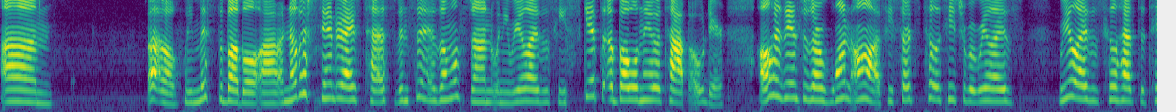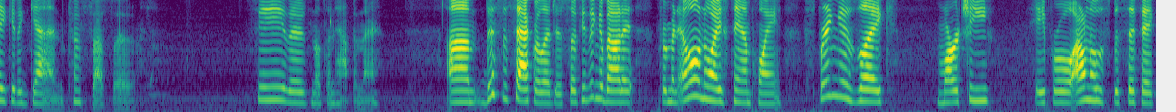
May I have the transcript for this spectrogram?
Um. Uh oh, we missed the bubble. Uh, another standardized test. Vincent is almost done when he realizes he skipped a bubble near the top. Oh dear. All his answers are one off. He starts to tell the teacher, but realize realizes he'll have to take it again. Confess it. See, there's nothing happened there. Um, this is sacrilegious. So if you think about it, from an Illinois standpoint, spring is like Marchy, April. I don't know the specific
